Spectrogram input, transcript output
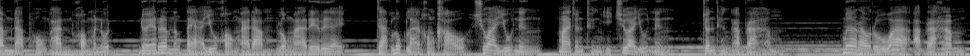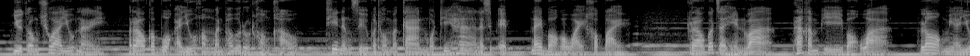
ลำดับพงพันธ์ของมนุษย์ โดยเริ่มตั้งแต่อายุของอาดัมลงมาเรื่อยๆ จากลูกหลานของเขาชั่วอายุหนึ่ง มาจนถึงอีกชั่วอายุหนึ่ง จนถึงอับราฮัม เมื่อเรารู้ว่าอับราฮัมอยู่ตรงชั่วอายุไหน เราก็บวกอายุของบรรพบุรุษของเขา ที่หนังสือปฐมกาลบทที่ 5 และ 11 ได้บอกเอาไว้เข้าไป เราก็จะเห็นว่า พระคัมภีร์บอกว่า โลกมีอายุ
